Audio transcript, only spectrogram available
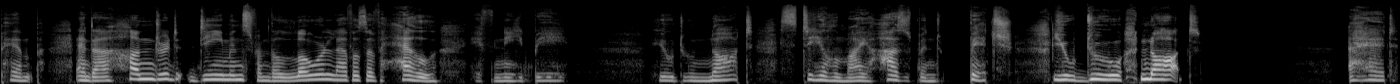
pimp and a hundred demons from the lower levels of hell, if need be. You do not steal my husband, bitch. You do not. Ahead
